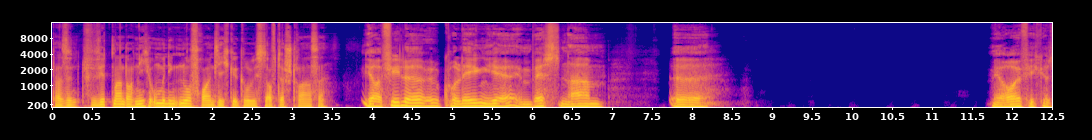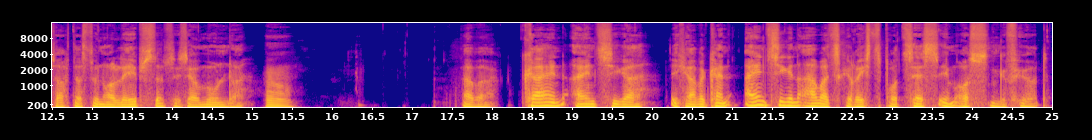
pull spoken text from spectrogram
Da sind, wird man doch nicht unbedingt nur freundlich gegrüßt auf der Straße. Ja, viele Kollegen hier im Westen haben äh, mir häufig gesagt, dass du noch lebst, das ist ja ein Wunder. Ja. Aber kein einziger, ich habe keinen einzigen Arbeitsgerichtsprozess im Osten geführt.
